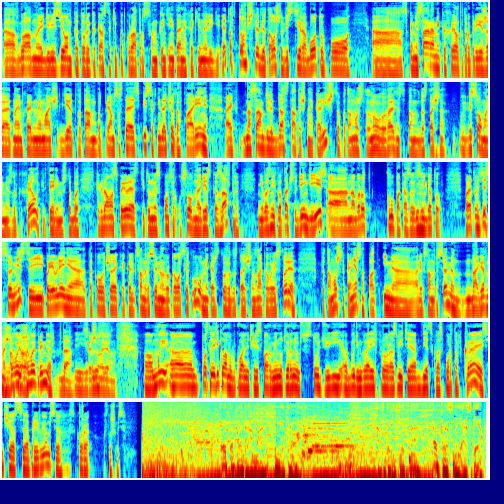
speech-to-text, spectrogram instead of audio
а, в главный дивизион, который как раз-таки под кураторством континентальной хоккейной лиги, это в том числе для того, чтобы вести работу по с комиссарами КХЛ, которые приезжают на МХЛные матчи, где-то там вот прям составить список недочетов по арене, а их на самом деле достаточное количество, потому что, ну, разница там достаточно весомая между КХЛ и критериями, чтобы, когда у нас появляется титульный спонсор условно резко завтра, не возникло так, что деньги есть, а наоборот клуб оказывается mm-hmm. не готов. Поэтому здесь все вместе, и появление такого человека, как Александр Семин в руководстве клуба, мне кажется, тоже достаточно знаковая история, потому что, конечно, под имя Александр Семин, наверное, живой, партнеров... живой пример. Да, и совершенно плюс... верно. А, мы а, после рекламы буквально через пару минут вернемся в студию и будем говорить про развитие детского спорта в крае. Сейчас а, прервемся, скоро услышимся. Это программа «Метро» авторитетно о Красноярске.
